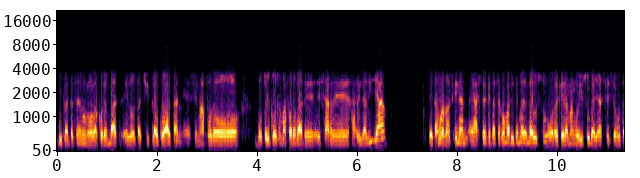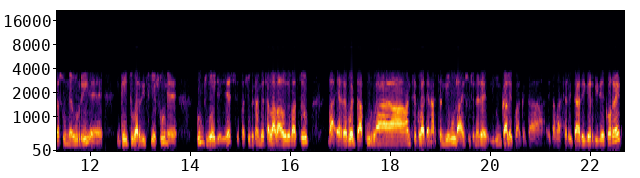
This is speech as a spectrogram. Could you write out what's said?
gu plantatzen denun olakoren bat, edo eta txiplauko hartan e, semaforo, botoiko semaforo bat e, esar jarri dadila, eta bueno, azkenean e, azterketa sakon bat iten baden baduzu, horrek eramango dizu, baina ze segotasun neurri e, gehitu behar dizkiozun e, puntu hori, ez? Eta zuk esan bezala, ba, batzuk, ba, errebuelta kurra antzeko baten hartzen digula, hain zuzen ere, irunkalekoak eta eta bazerritarik erbideko horrek,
